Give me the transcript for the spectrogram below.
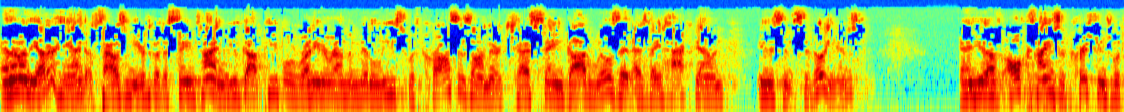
And then on the other hand, a thousand years ago at the same time, you've got people running around the Middle East with crosses on their chests saying God wills it as they hack down innocent civilians. And you have all kinds of Christians with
